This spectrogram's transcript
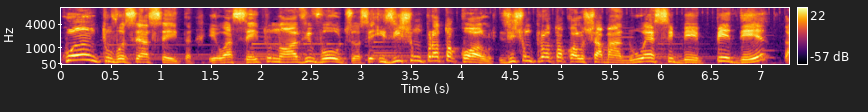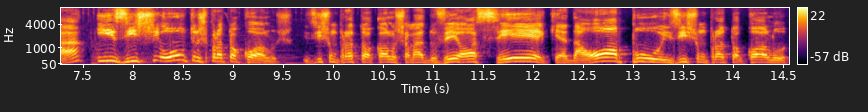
quanto você aceita? Eu aceito 9 volts. Existe um protocolo. Existe um protocolo chamado USB PD, tá? E existe outros protocolos. Existe um protocolo chamado VOC, que é da Oppo, existe um protocolo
